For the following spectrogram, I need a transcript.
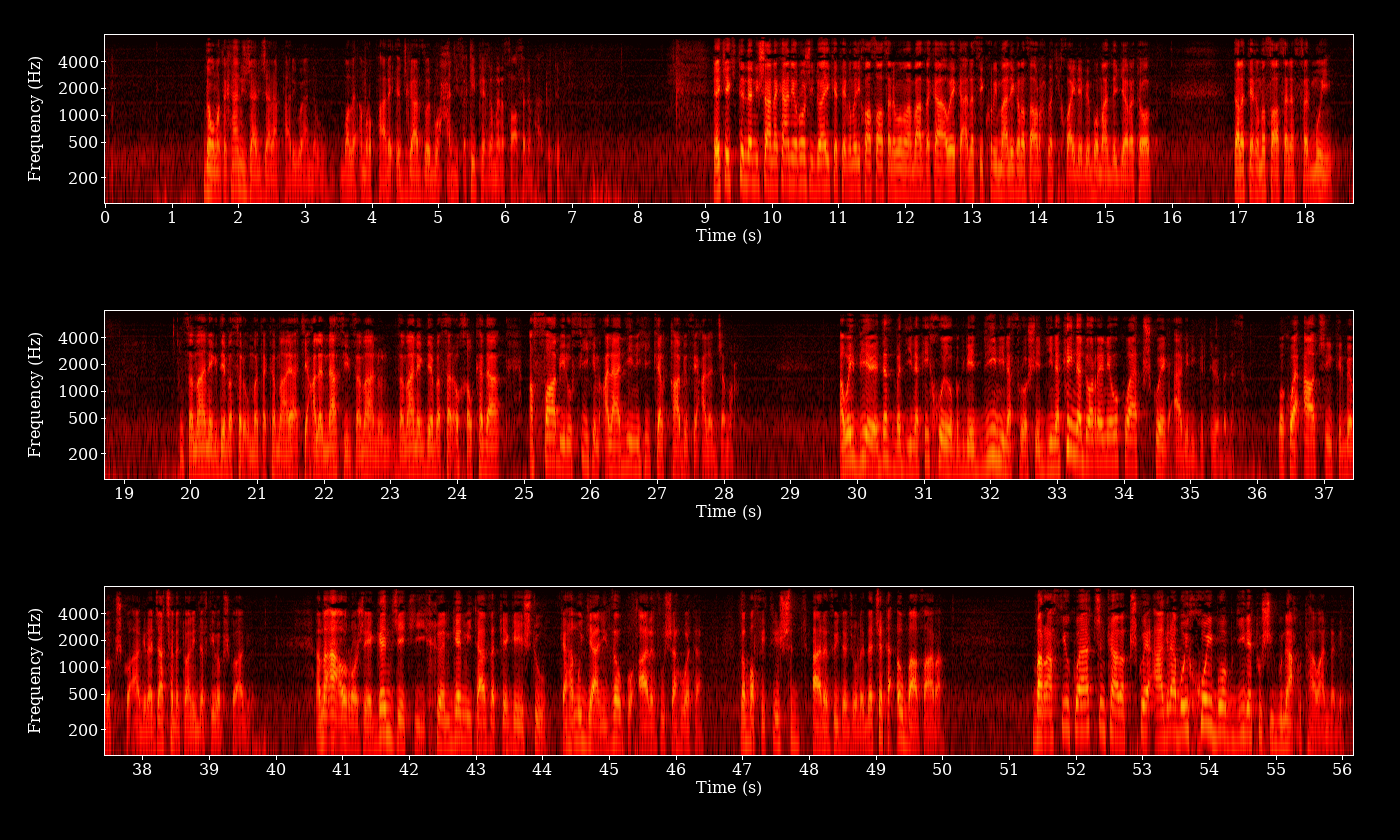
دەوڵەتەکانی جاری جاران پاریوان نەبوو بەڵێ ئەمڕۆ پارە ئێجگار زۆر بۆ حەدیفەکەی پێغەمەرە ساسەلم هاتوتن یەکێکی تر لە نیشانەکانی ڕۆژی دوایی کە پێغمەری خوا ساسەلەمەمان بازەکە ئەوەی کە ئەنەسی کوڕی مالیک ڕزا و ڕحمەتی خوای لێبێ بۆمان دەگێڕێتەوە دەڵە پێغمە ساسەلە فەرمووی زمانێک دێ بەسەر ئومەتەکەما یاتی على الناسی زمان زمانێک دێ بەسەر ئەو خەڵکەدا الصابر فيهم على دينه كالقابض على الجمر ئەوەی بێوێ دەست بە دینەکەی خۆیەوە بگرێت دینی نەفرۆشی دینەکەی نەدۆڕێنێ وەکوایە پشکۆیەک ئاگری گرتوێ بەدەست وەکوای ئاچین کردێ بە پشکۆ ئاگرە جا چە نتوانانی دەستکی بە پشکۆ ئاگر ئەمە ئا ئەو ڕۆژەیە گەنجێکی خوێنگەنمی تازە پێگەیشتو کە هەموو گیانی زەوک و ئارزوو شەهوەتە بە بەفیترین شت ئارەزوی دەجۆڵێ دەچێتە ئەو بازارە بەڕاستی و کوە چنکە بە پشکۆی ئاگرا بۆی خۆی بۆ بگیرە تووشی گوناح و تاوان نەبێت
